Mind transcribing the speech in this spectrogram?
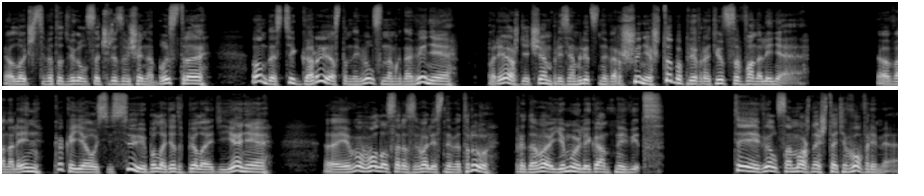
Луч света двигался чрезвычайно быстро, он достиг горы и остановился на мгновение, прежде чем приземлиться на вершине, чтобы превратиться в Ван Линя. Ван Линь, как и Яо Сисюи, был одет в белое одеяние, а его волосы развивались на ветру, придавая ему элегантный вид. Ты явился, можно считать, вовремя.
